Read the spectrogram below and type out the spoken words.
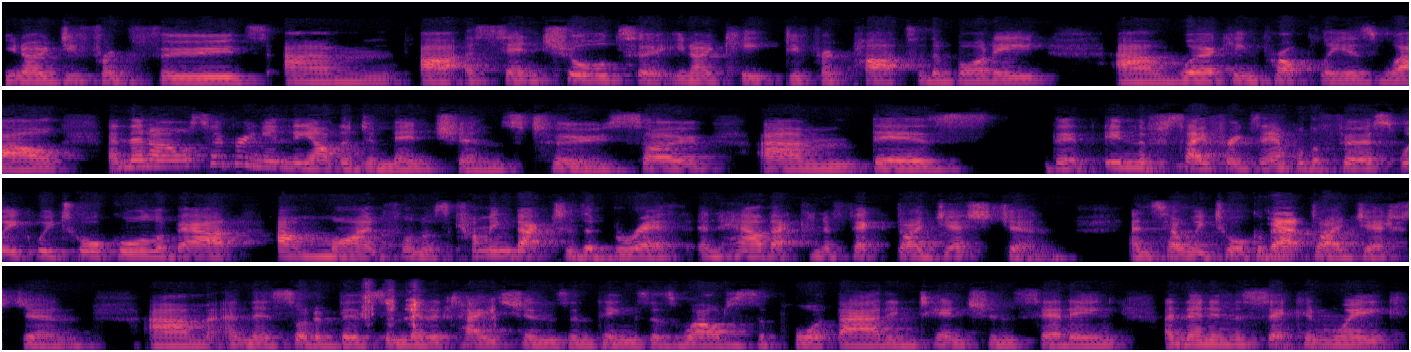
you know different foods um, are essential to you know keep different parts of the body. Uh, working properly as well. And then I also bring in the other dimensions too. So um, there's that in the say for example the first week we talk all about um, mindfulness coming back to the breath and how that can affect digestion. And so we talk about yeah. digestion um, and there's sort of there's some meditations and things as well to support that intention setting. And then in the second week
